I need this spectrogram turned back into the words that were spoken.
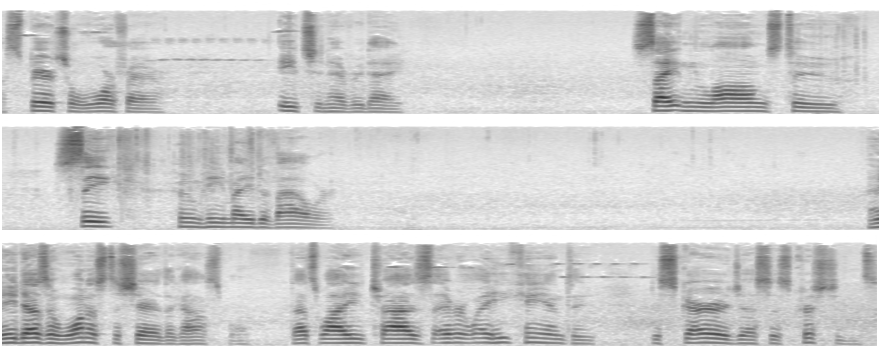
a spiritual warfare each and every day. Satan longs to seek whom he may devour. And he doesn't want us to share the gospel. That's why he tries every way he can to discourage us as Christians.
